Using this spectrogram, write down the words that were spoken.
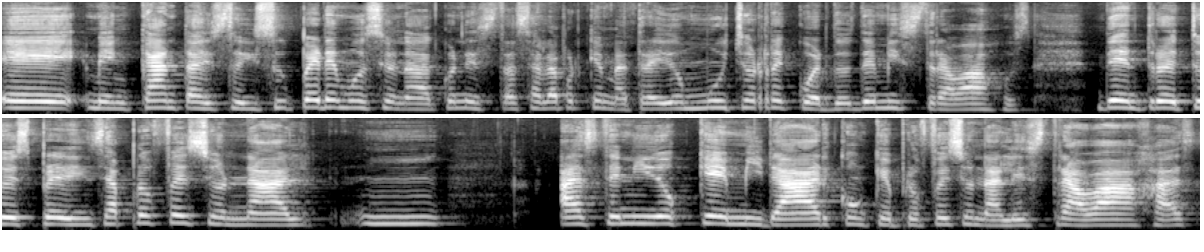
Eh, me encanta, estoy súper emocionada con esta sala porque me ha traído muchos recuerdos de mis trabajos. Dentro de tu experiencia profesional, mm, ¿has tenido que mirar con qué profesionales trabajas?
